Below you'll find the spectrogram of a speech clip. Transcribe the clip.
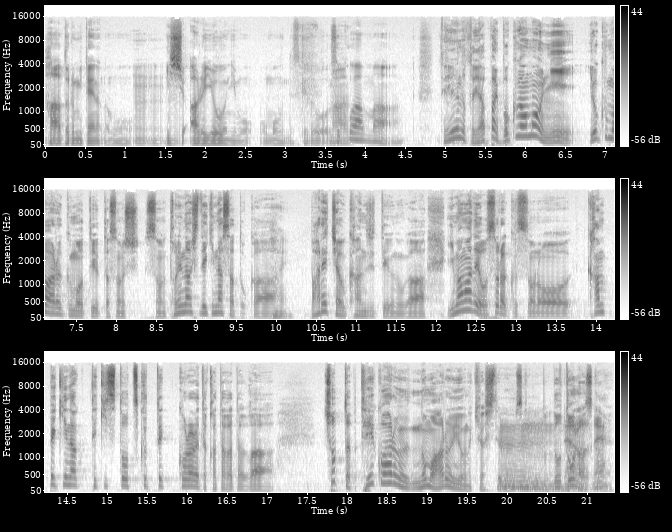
ハードルみたいなのもうんうんうん。一種あるようにも思うんですけど、まあ。そこはまっていうのとやっぱり僕が思うに良くも悪くもって言ったそのしその取り直しできなさとか、はい。バレちゃう感じっていうのが今までおそらくその完璧なテキストを作ってこられた方々がちょっとやっぱ抵抗あるのもあるような気がしてるんですけど、どどどうなんですかね？る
